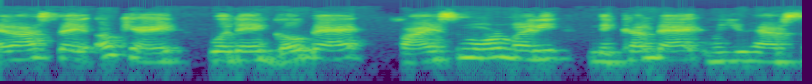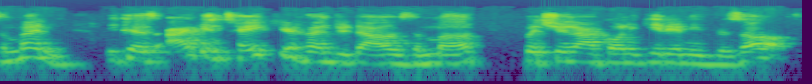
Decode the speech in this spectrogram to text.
And I say, okay, well then go back, find some more money, and then come back when you have some money. Because I can take your hundred dollars a month, but you're not going to get any results.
